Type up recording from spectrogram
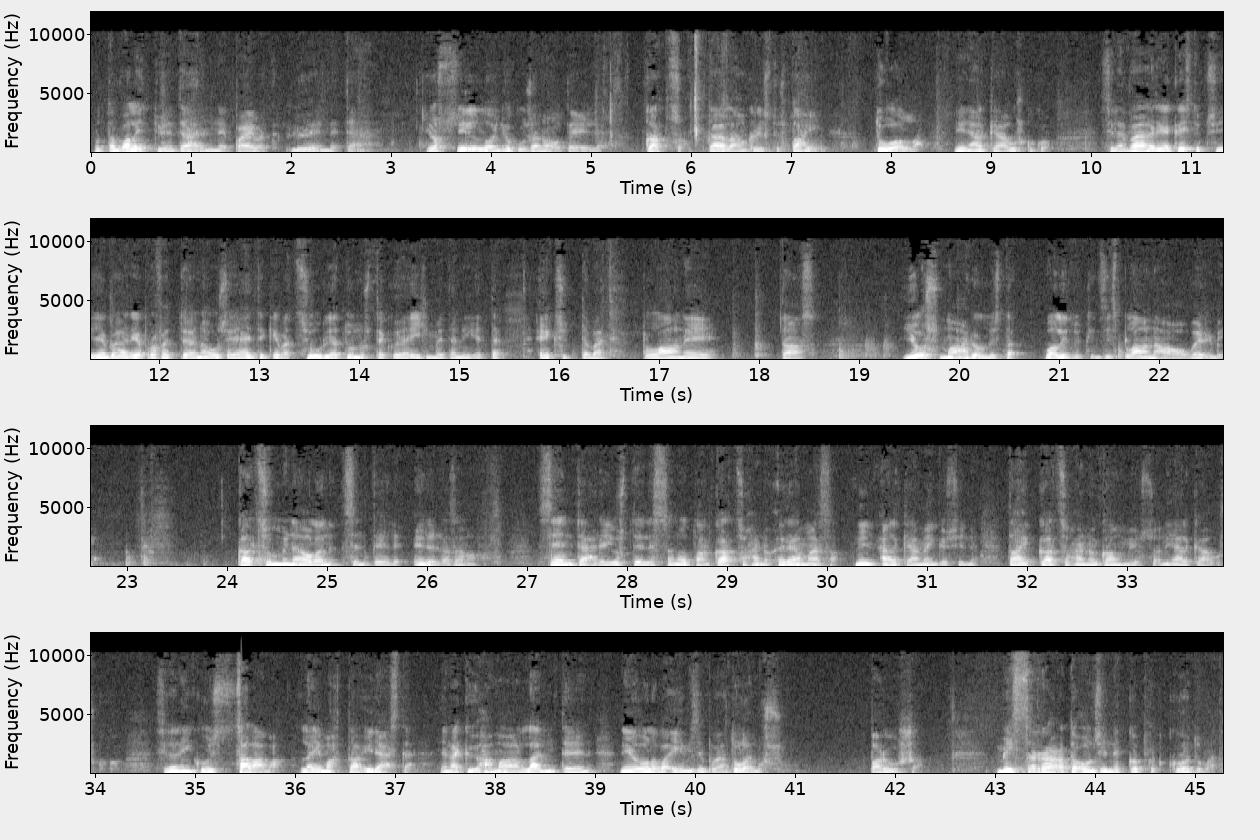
Mutta valittujen tähden ne päivät lyhennetään. Jos silloin joku sanoo teille, katso, täällä on Kristus tahi, tuolla, niin älkää uskoko. Sillä vääriä kristuksia ja vääriä profettoja nousee ja he tekevät suuria tunnustekoja ja ihmeitä niin, että eksyttävät planee taas, jos mahdollista, valitutkin siis planao verbi. Katso, minä olen sen teille edellä sanonut. Sen tähden, jos teille sanotaan, katso, hän on erämaassa, niin älkää menkö sinne. Tai katso, hän on kammiossa, niin älkää uskoko. Sillä niin kuin salama leimahtaa idästä ja näkyy hamaan länteen, niin oleva ihmisen pojan tulemus. Parussa. Missä raato on sinne kotkot koontuvat.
